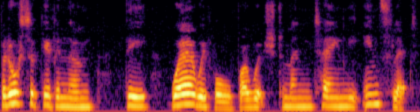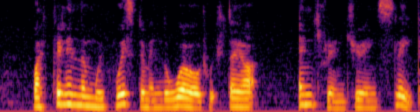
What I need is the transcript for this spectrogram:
but also giving them the wherewithal by which to maintain the intellect by filling them with wisdom in the world which they are entering during sleep.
